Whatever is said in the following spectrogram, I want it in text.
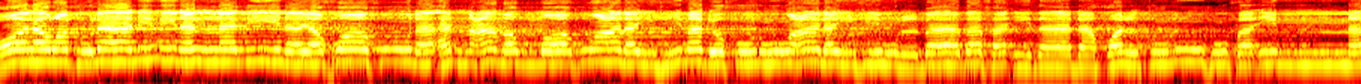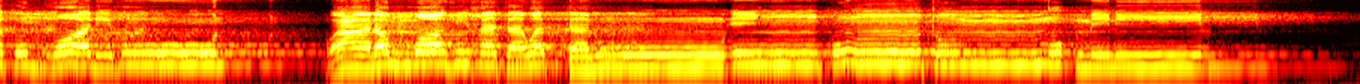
قال رجلان من الذين يخافون أنعم الله عليهم ادخلوا عليهم الباب فإذا دخلتموه فإنكم غالبون. وعلى الله فتوكلوا إن كنتم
